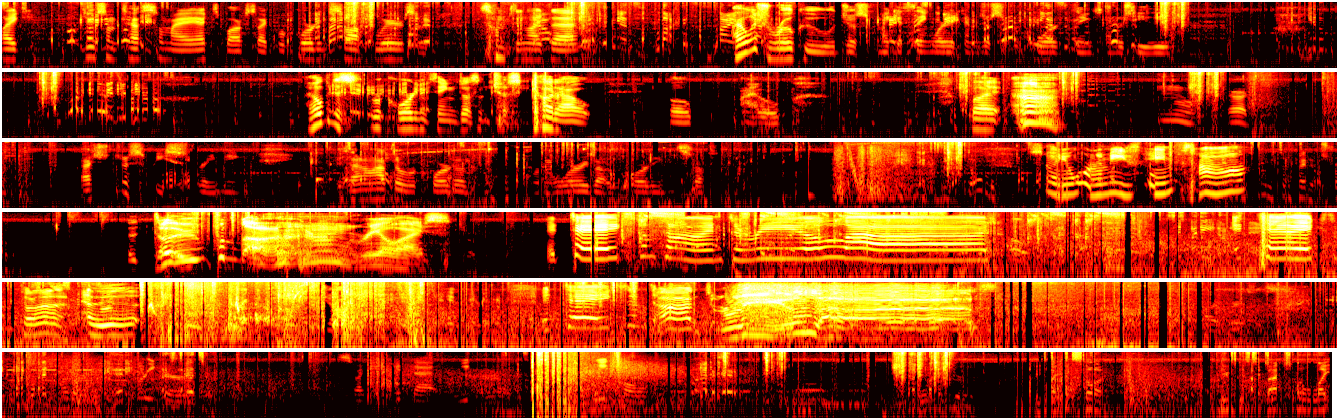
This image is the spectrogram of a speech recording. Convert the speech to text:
like, do some tests on my Xbox, like recording softwares or something like that. I wish Roku would just make a thing where you can just record things on the TV. I hope this recording thing doesn't just cut out. Oh, I hope. But, oh god. I should just be streaming. Because I don't have to record them or worry about recording stuff. So you wanna be famous, huh? Time to realize. It takes some time to realize. Oh. It takes some time. Uh. It takes some time to realize. So I can hit that weak weak hole. My son. Use a spatula light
